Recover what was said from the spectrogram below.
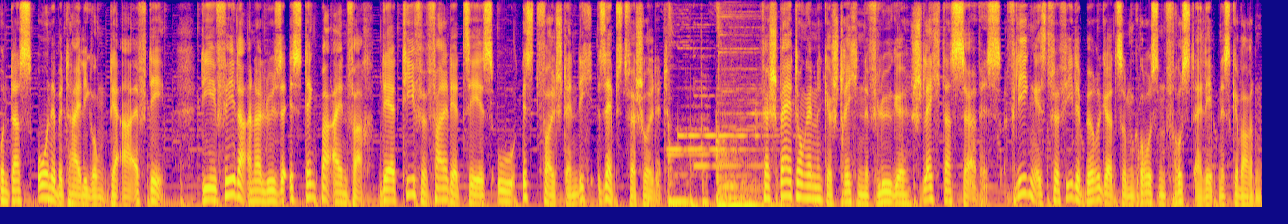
und das ohne Beteiligung der AfD. Die Fehleranalyse ist denkbar einfach. Der tiefe Fall der CSU ist vollständig selbstverschuldet. Verspätungen, gestrichene Flüge, schlechter Service. Fliegen ist für viele Bürger zum großen Frusterlebnis geworden.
